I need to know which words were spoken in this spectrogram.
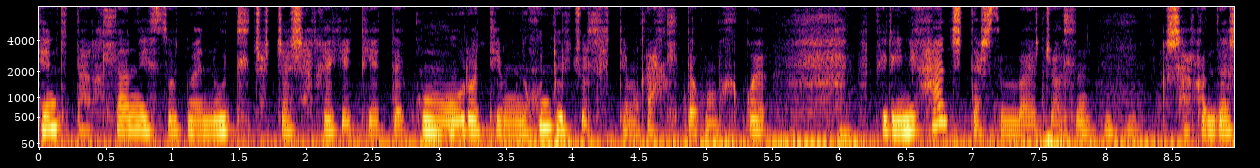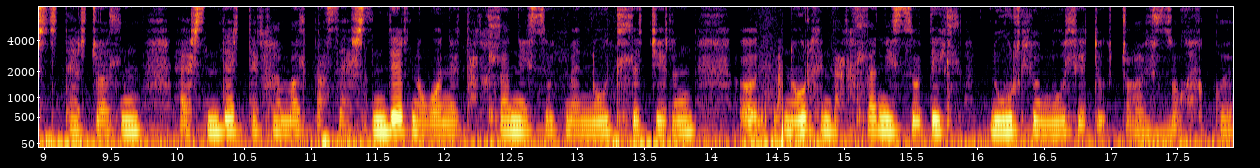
тэнд дархлааны эсүүд маань нүүдэлж очиж шарахыг эдгээдэг. Хүн өөрөө тийм нөхөн төлжүүлэх тийм гайхалтай хүн байхгүй. Тэр энийг хаач тарьсан байж болно. Шархан дээр ч тарьж болно. Арьсан дээр тарих юм бол бас арьсан дээр нөгөө нэг дархлааны эсүүд маань нүүдлэж ирнэ. Нүүрхэн дархлааны эсүүдийг нүүрлүү нүүлгээд өгч байгаа гэсэн үг байхгүй.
